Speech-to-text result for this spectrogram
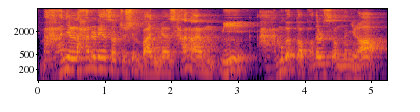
만일 하늘에서 주신 바 아니면 사람이 아무것도 받을 수 없느니라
